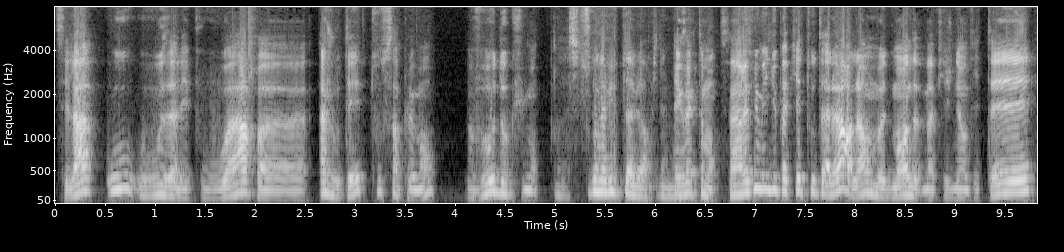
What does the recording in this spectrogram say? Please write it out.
C'est là où vous allez pouvoir euh, ajouter tout simplement vos documents. C'est tout ce qu'on a vu tout à l'heure, finalement. Exactement. C'est un résumé du papier de tout à l'heure. Là, on me demande ma fiche d'identité,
